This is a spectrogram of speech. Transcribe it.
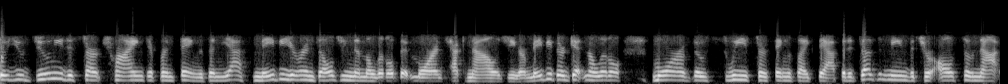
So you do need to start trying different things. And yes, maybe you're indulging them a little bit more in technology, or maybe they're getting a little more of those sweets or things like that. But it doesn't mean that you're also not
